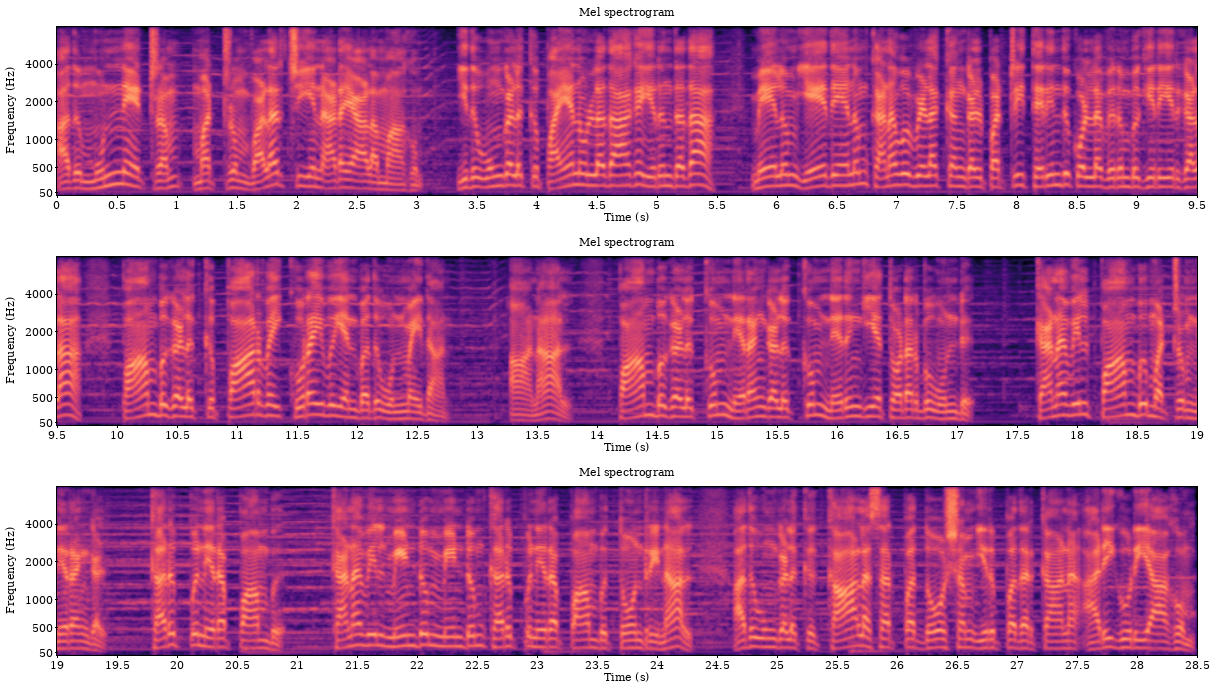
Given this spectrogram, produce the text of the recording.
அது முன்னேற்றம் மற்றும் வளர்ச்சியின் அடையாளமாகும். இது உங்களுக்கு பயனுள்ளதாக இருந்ததா? மேலும் ஏதேனும் கனவு விளக்கங்கள் பற்றி தெரிந்து கொள்ள விரும்புகிறீர்களா? பாம்புகளுக்கு பார்வை குறைவு என்பது உண்மைதான். ஆனால் பாம்புகளுக்கும் நிறங்களுக்கும் நெருங்கிய தொடர்பு உண்டு. கனவில் பாம்பு மற்றும் நிறங்கள். கருப்பு நிற பாம்பு. கனவில் மீண்டும் மீண்டும் கருப்பு நிற பாம்பு தோன்றினால் அது உங்களுக்கு கால சர்ப்ப தோஷம் இருப்பதற்கான அறிகுறியாகும்.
